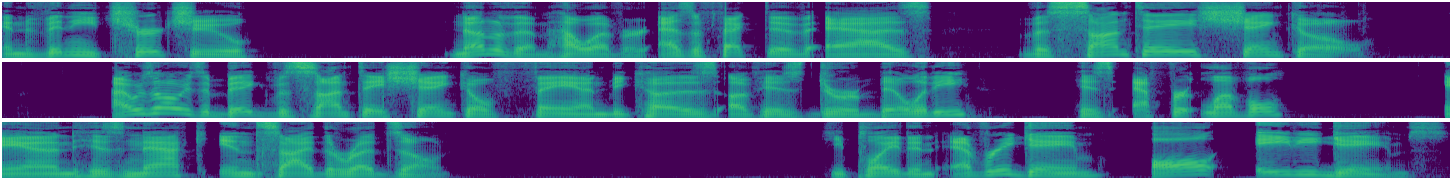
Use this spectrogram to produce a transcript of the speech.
and Vinny Ciurciu. None of them, however, as effective as Visanthe Shiancoe. I was always a big Visanthe Shiancoe fan because of his durability, his effort level, and his knack inside the red zone. He played in every game, all 80 games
